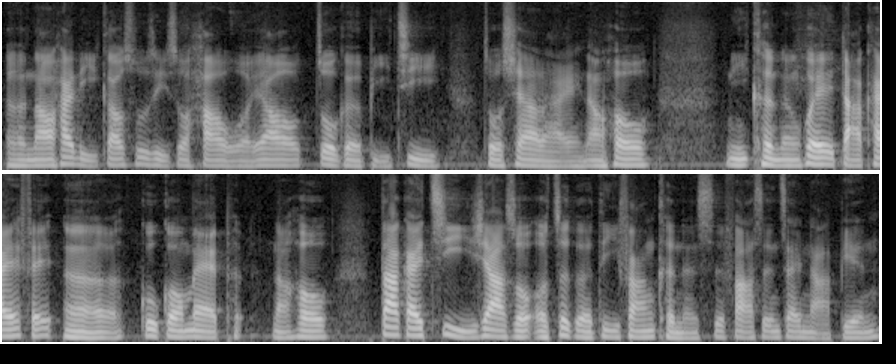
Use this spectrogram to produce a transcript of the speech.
呃脑海里告诉自己说，好，我要做个笔记，做下来，然后。你可能会打开飞呃 Google Map，然后大概记一下说哦这个地方可能是发生在哪边，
